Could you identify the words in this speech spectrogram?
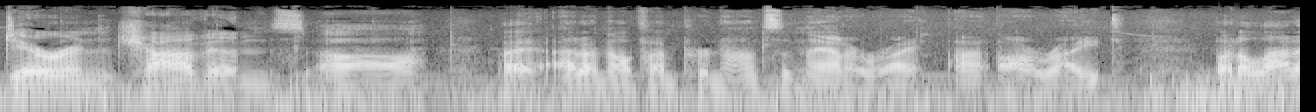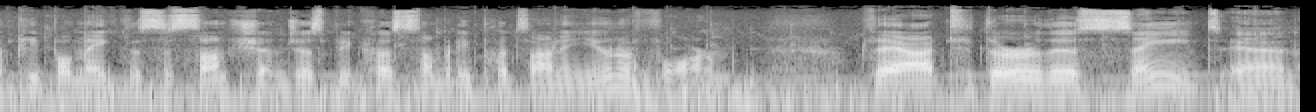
Darren Chauvin's. Uh, I, I, don't know if I'm pronouncing that all right, uh, all right, but a lot of people make this assumption just because somebody puts on a uniform that they're this saint. And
